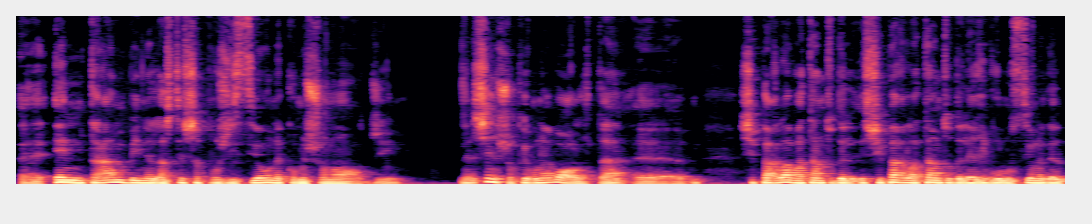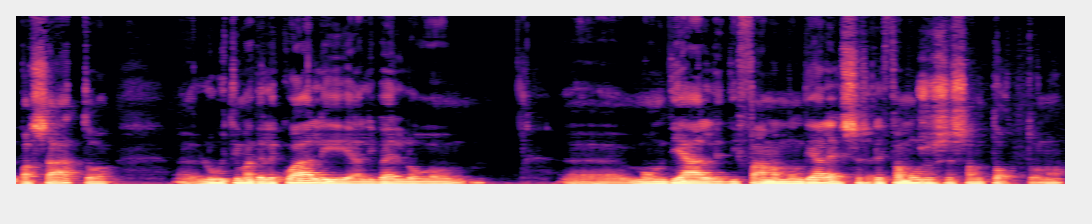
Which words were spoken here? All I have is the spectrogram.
eh, entrambi nella stessa posizione come sono oggi. Nel senso che una volta eh, si, de- si, parla tanto delle rivoluzioni del passato, eh, l'ultima delle quali a livello eh, mondiale, di fama mondiale, è il famoso 68, no?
